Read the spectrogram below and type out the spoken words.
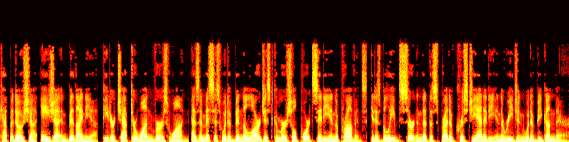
Cappadocia, Asia and Bithynia. Peter chapter 1 verse 1 As Amisus would have been the largest commercial port city in the province, it is believed certain that the spread of Christianity in the region would have begun there.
